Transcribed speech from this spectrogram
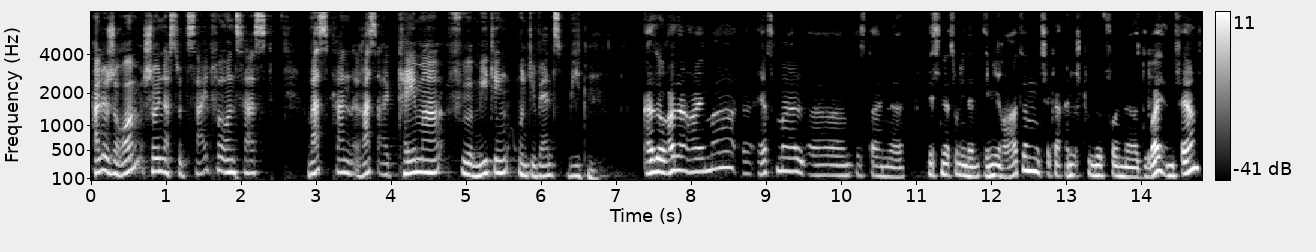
Hallo Jérôme, schön, dass du Zeit für uns hast. Was kann Ras Al Khaimah für Meeting und Events bieten? Also Ras Al Khaimah äh, erstmal äh, ist eine Destination in den Emiraten, circa eine Stunde von äh, Dubai entfernt.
